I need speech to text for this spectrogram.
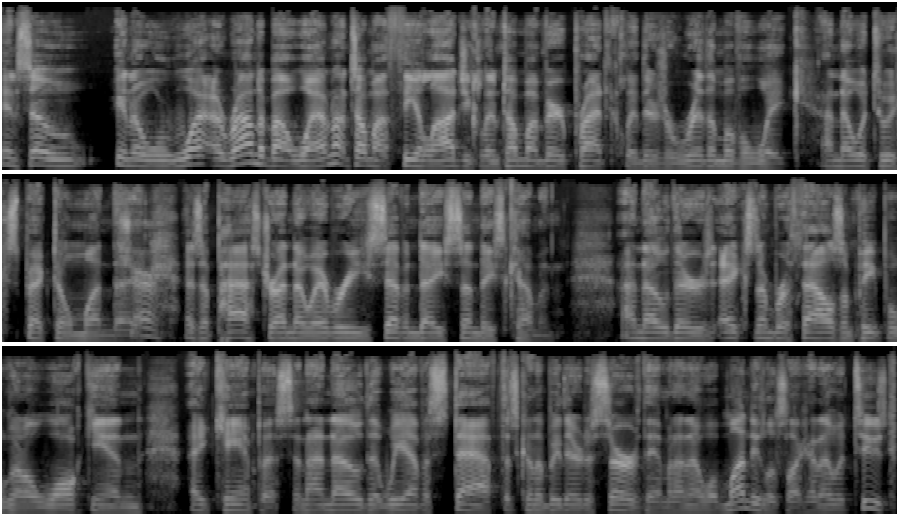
And so, in a, wa- a roundabout way, I'm not talking about theologically. I'm talking about very practically. There's a rhythm of a week. I know what to expect on Monday. Sure. As a pastor, I know every seven days Sunday's coming. I know there's X number of thousand people going to walk in a campus, and I know that we have a staff that's going to be there to serve them. And I know what Monday looks like. I know what Tuesday.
